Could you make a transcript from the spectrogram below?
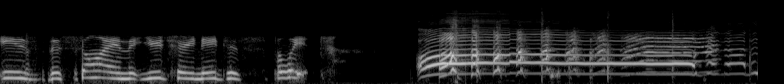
is the sign that you two need to split. Oh, banana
